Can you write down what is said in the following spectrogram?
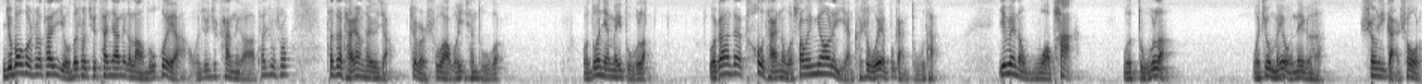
你就包括说他有的时候去参加那个朗读会啊，我就去看那个啊，他就说他在台上他就讲这本书啊，我以前读过，我多年没读了。我刚才在后台呢，我稍微瞄了一眼，可是我也不敢读它，因为呢，我怕我读了。我就没有那个生理感受了，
